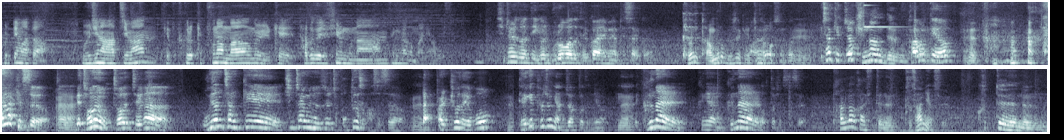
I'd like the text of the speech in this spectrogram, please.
볼 때마다 울진 않았지만 그렇게 분한 마음을 이렇게 다독여 주시는구나 하는 생각은 많이 하고 있습니다. 심창희 선수한테 이걸 물어봐도 될까요? 아니면 패스할까요? 저는 다 물어보세요. 아, 괜찮아요. 상관없습니까? 네. 괜찮겠죠? 지난 대로 가볼게요. 네. 탈락했어요. 네. 근데 저는 저 제가 우연찮게 심창윤 선수를 저 복도에서 봤었어요. 네. 딱 발표되고 네. 되게 표정이 안 좋았거든요. 네. 그날 그냥 그날 어떠셨었어요? 탈락했을 때는 부산이었어요. 그때는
